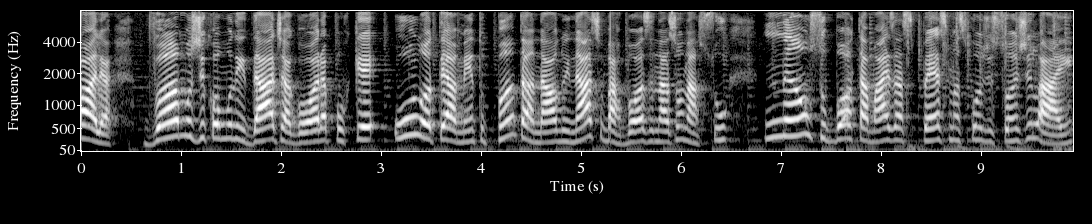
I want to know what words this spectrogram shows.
Olha, vamos de comunidade agora, porque o loteamento Pantanal no Inácio Barbosa, na Zona Sul, não suporta mais as péssimas condições de lá, hein?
